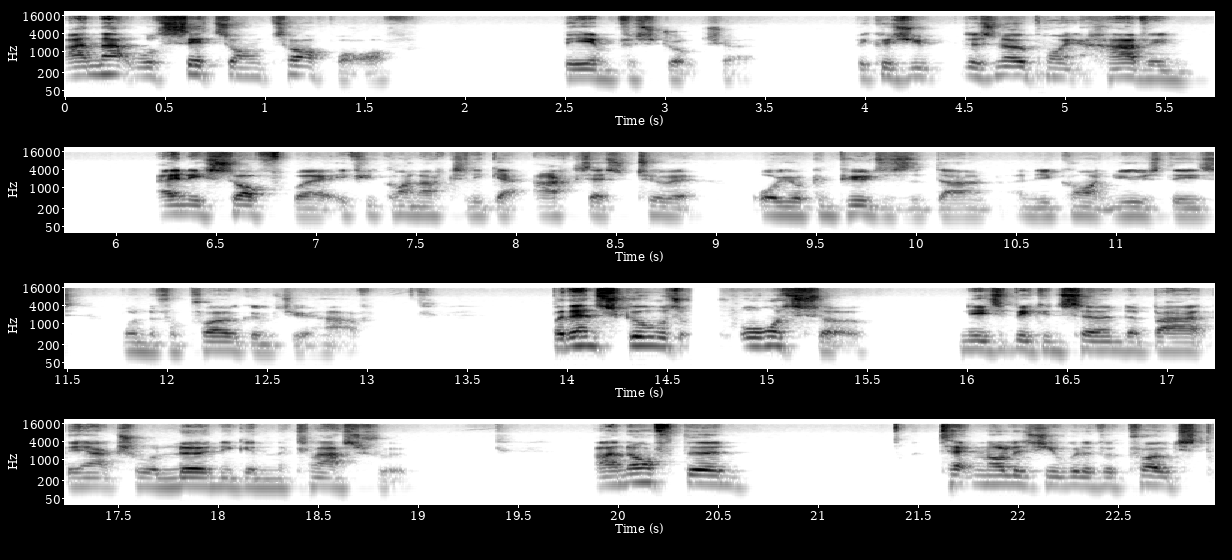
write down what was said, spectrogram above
And that will sit on top of the infrastructure because you there's no point having any software if you can't actually get access to it or your computers are down and you can't use these wonderful programs you have. But then schools also need to be concerned about the actual learning in the classroom. And often technology would have approached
